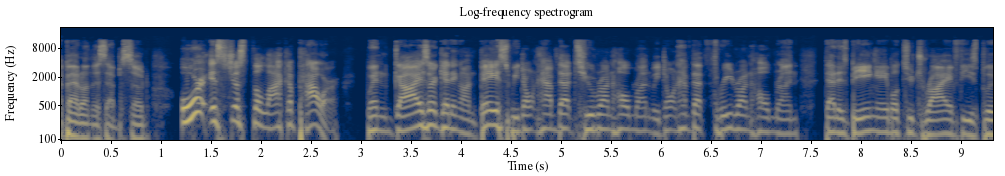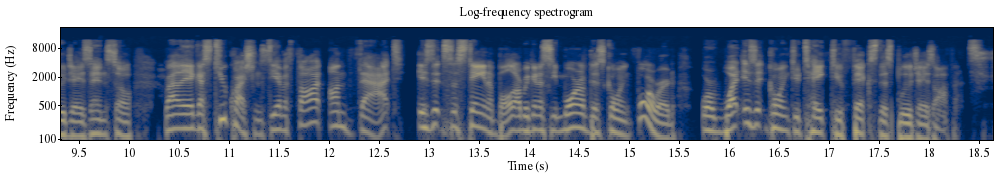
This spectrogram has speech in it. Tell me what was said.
about on this episode, or it's just the lack of power when guys are getting on base, we don't have that two run home run. We don't have that three run home run that is being able to drive these Blue Jays in. So, Riley, I guess two questions. Do you have a thought on that? Is it sustainable? Are we going to see more of this going forward? Or what is it going to take to fix this Blue Jays offense?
